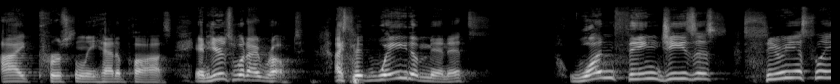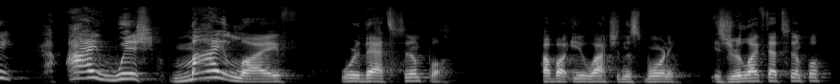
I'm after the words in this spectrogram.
I personally had a pause. And here's what I wrote I said, wait a minute. One thing, Jesus? Seriously? I wish my life were that simple. How about you watching this morning? Is your life that simple?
